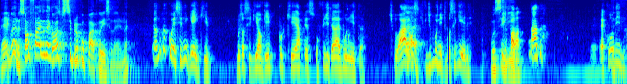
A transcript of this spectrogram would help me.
É, mano, só faz o negócio pra se preocupar com isso, velho, né? Eu nunca conheci ninguém que começou a seguir alguém porque a pessoa, o feed dela é bonita. Tipo, ah, é. nossa, que feed bonito, vou seguir ele. Vou seguir. fala, nada. É colorido.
